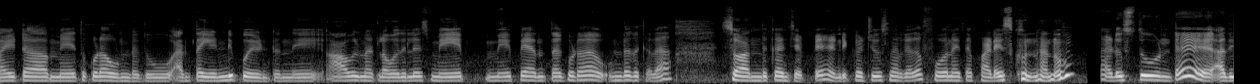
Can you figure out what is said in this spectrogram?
బయట మేత కూడా ఉండదు అంతా ఎండిపోయి ఉంటుంది. ఆవులను అట్లా వదిలేసి మే మేపే అంతా కూడా ఉండదు కదా. సో అందుకని చెప్పి అండ్ ఇక్కడ చూసినారు కదా ఫోన్ అయితే పడేసుకున్నాను. నడుస్తూ ఉంటే అది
